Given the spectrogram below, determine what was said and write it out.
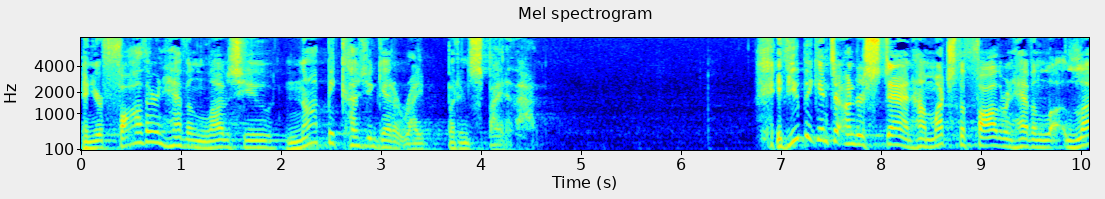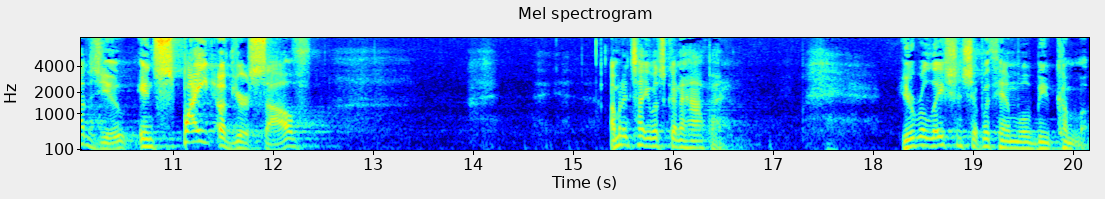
And your Father in heaven loves you not because you get it right, but in spite of that. If you begin to understand how much the Father in heaven lo- loves you in spite of yourself, I'm going to tell you what's going to happen. Your relationship with Him will, become,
